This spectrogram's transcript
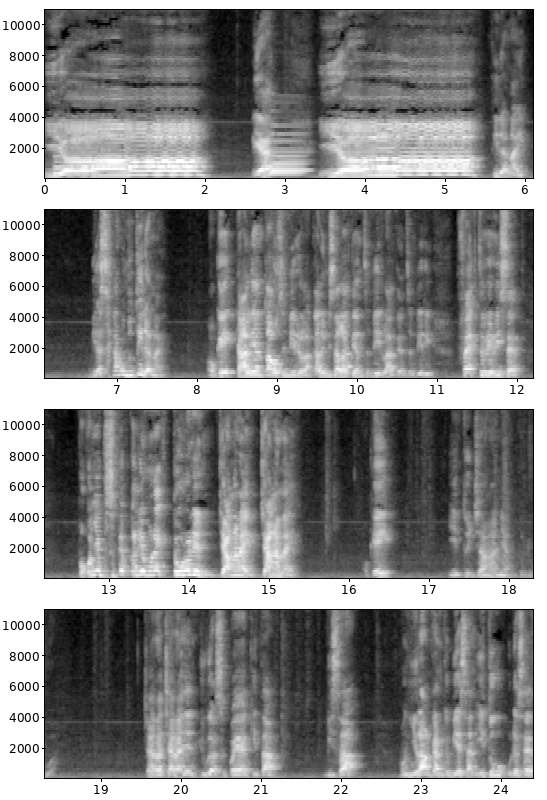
Ya. Lihat ya. Tidak naik. Biasakan untuk tidak naik. Oke kalian tahu sendiri lah kalian bisa latihan sendiri latihan sendiri. Factory reset. Pokoknya setiap kalian mau naik turunin. Jangan naik jangan naik. Oke? Itu jangan yang kedua cara-caranya juga supaya kita bisa menghilangkan kebiasaan itu udah saya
